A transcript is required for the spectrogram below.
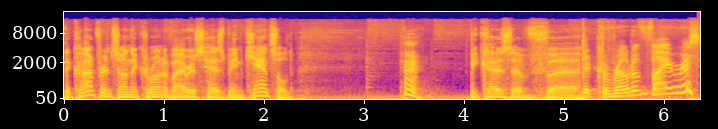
The conference on the coronavirus has been canceled because of. Uh, The coronavirus?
